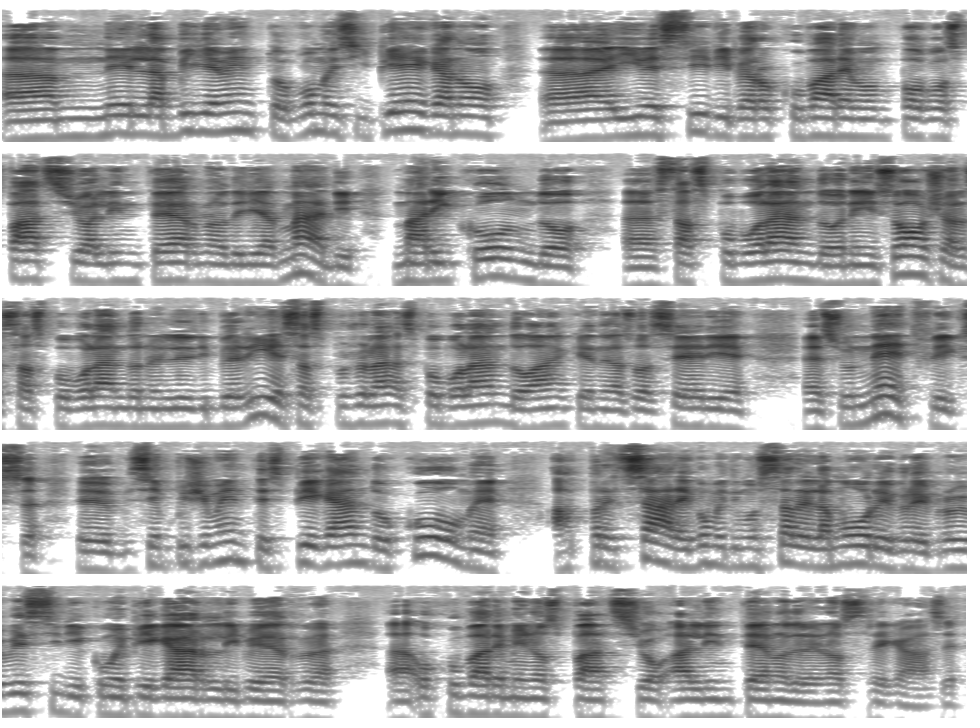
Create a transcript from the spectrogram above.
uh, nell'abbigliamento come si piegano uh, i vestiti per occupare un poco spazio all'interno degli armadi, Maricondo eh, sta spopolando nei social, sta spopolando nelle librerie, sta spopolando anche nella sua serie su Netflix, semplicemente spiegando come apprezzare, come dimostrare l'amore per i propri vestiti e come piegarli per uh, occupare meno spazio all'interno delle nostre case.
